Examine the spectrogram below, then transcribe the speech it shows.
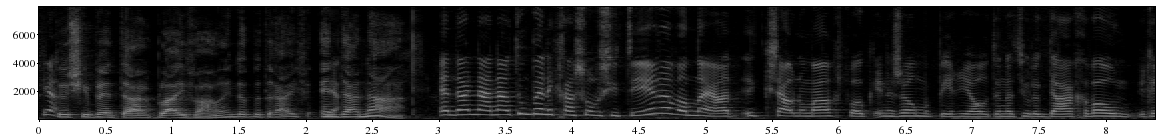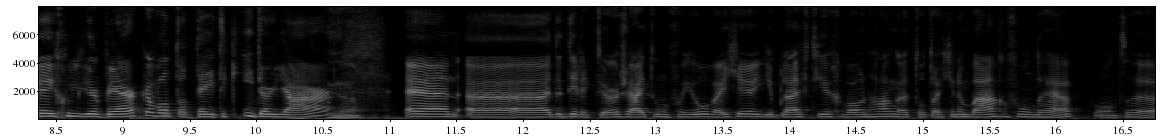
Ja. Dus je bent daar blijven hangen in dat bedrijf. En Ja. daarna? En daarna, nou, toen ben ik gaan solliciteren. Want nou ja, ik zou normaal gesproken in de zomerperiode natuurlijk daar gewoon regulier werken. Want dat deed ik ieder jaar. Ja. En eh, de directeur zei toen van, joh, weet je, je blijft hier gewoon hangen totdat je een baan gevonden hebt. Want eh,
